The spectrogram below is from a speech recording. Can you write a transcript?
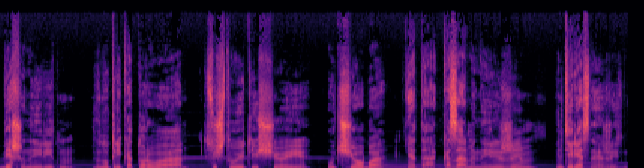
бешеный ритм, внутри которого существует еще и учеба, это казарменный режим, интересная жизнь.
